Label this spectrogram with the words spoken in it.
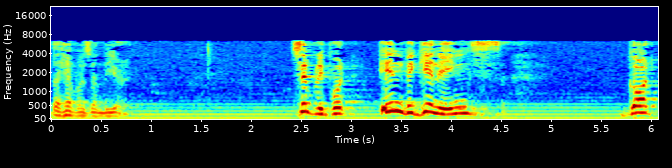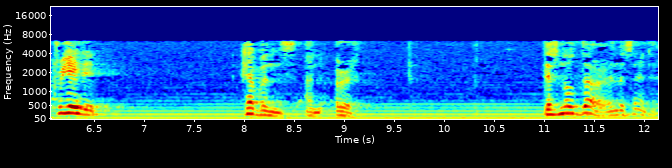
the heavens and the earth. Simply put, in beginnings, God created heavens and earth. There's no there in the sentence.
